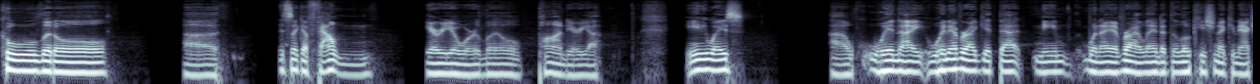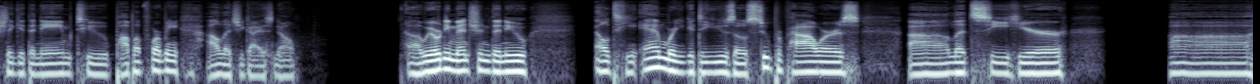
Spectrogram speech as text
cool little. Uh, it's like a fountain area or a little pond area. Anyways, uh, when I whenever I get that name, whenever I land at the location, I can actually get the name to pop up for me. I'll let you guys know. Uh, we already mentioned the new LTM where you get to use those superpowers. Uh, let's see here. Uh,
